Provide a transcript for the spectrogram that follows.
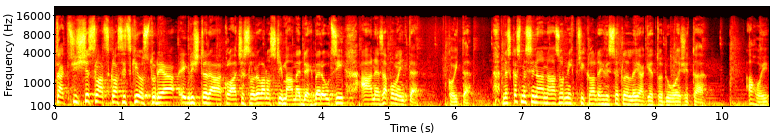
Tak příště snad z klasického studia, i když teda koláče sledovanosti máme dechberoucí a nezapomeňte, kojte. Dneska jsme si na názorných příkladech vysvětlili, jak je to důležité. Ahoj.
